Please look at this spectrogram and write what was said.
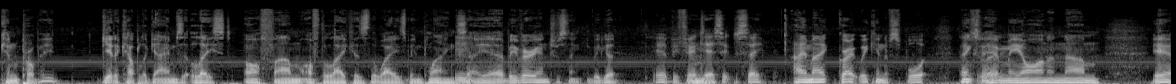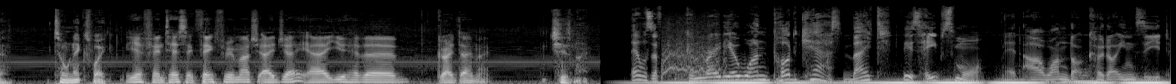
can probably get a couple of games at least off um off the Lakers the way he's been playing. So yeah, it'd be very interesting. It'd be good. Yeah, it'd be fantastic to see. Hey mate, great weekend of sport. Thanks for having me on, and um yeah, till next week. Yeah, fantastic. Thanks very much, AJ. Uh, you have a great day, mate. Cheers, mate. That was a fucking Radio 1 podcast, mate. There's heaps more at r1.co.nz.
